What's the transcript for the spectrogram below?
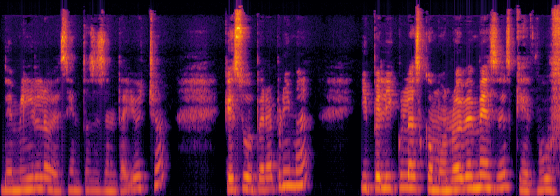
de 1968, que es su ópera prima, y películas como Nueve meses, que, uf,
